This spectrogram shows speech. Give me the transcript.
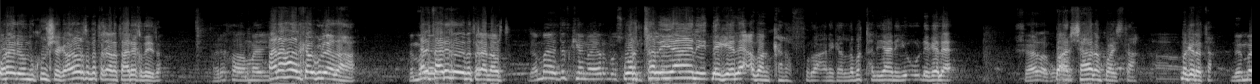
waray dhan kuu sheega ana horta ma taqaana taariikhdayda taariikhda may anaa hadalkaa gu leedaha ana taariikhdayda ma taqaana horta? dama dadkeena yar war talyaani dhegala baan kala furo aniga laba talyaaniga oo dhegala shahaada ku baan shahaadan ku haystaa. Ma garata? Dama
